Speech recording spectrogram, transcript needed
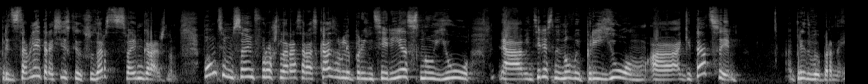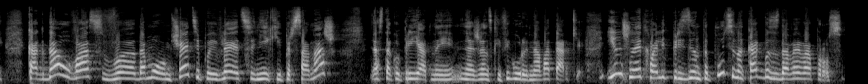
предоставляет российское государство своим гражданам? Помните, мы с вами в прошлый раз рассказывали про интересную, интересный новый прием агитации предвыборный, когда у вас в домовом чате появляется некий персонаж с такой приятной женской фигурой на аватарке и начинает хвалить президента Путина, как бы задавая вопросы.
